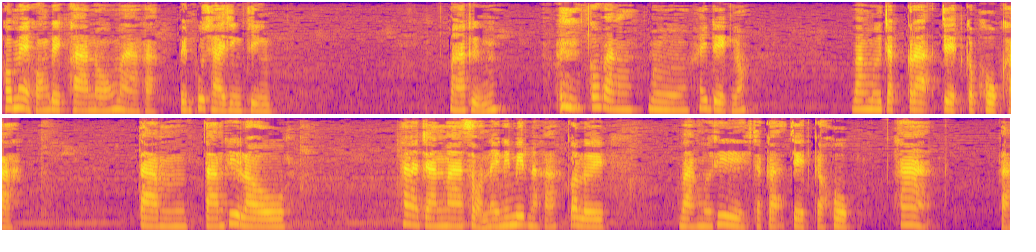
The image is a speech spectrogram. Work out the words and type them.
พ่อแม่ของเด็กพาน้องมาค่ะ เป็นผู้ชายจริง ๆ มาถึง ก็วางมือให้เด็กเนาะวางมือจากกระเจ็ดกับหกค่ะ ตามตามที่เราท่านอาจารย์มาสอนในนิมิตนะคะ ก็เลยวางมือที่จักระเจ็ดกับหกห้าค่ะ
